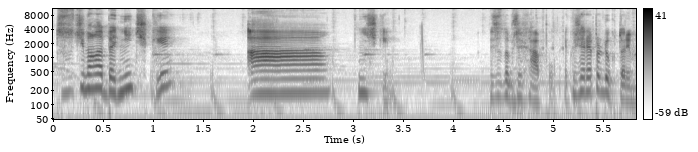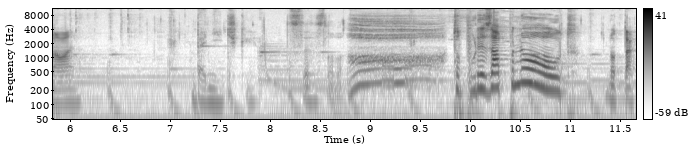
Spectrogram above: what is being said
To jsou ti malé bedničky a knížky. Jestli to dobře chápu. Jakože reproduktory malé. Bedničky. To je slovo. Oh, to bude zapnout. No tak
